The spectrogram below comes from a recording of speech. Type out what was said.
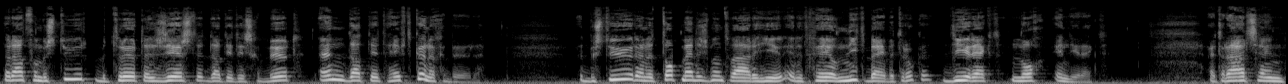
De Raad van Bestuur betreurt ten zeerste dat dit is gebeurd en dat dit heeft kunnen gebeuren. Het bestuur en het topmanagement waren hier in het geheel niet bij betrokken, direct noch indirect. Uiteraard zijn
